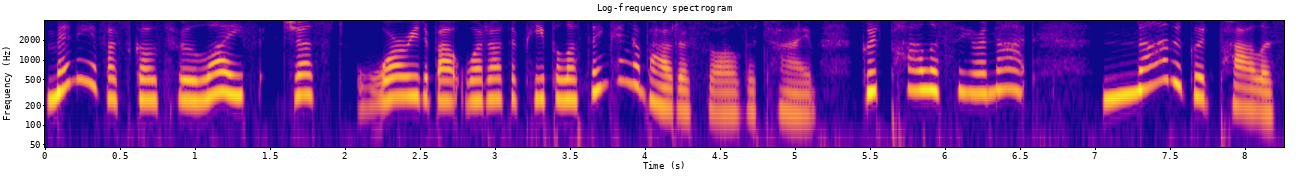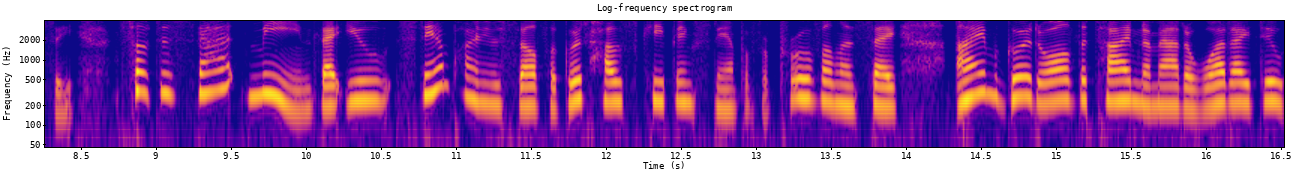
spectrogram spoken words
many of us go through life just worried about what other people are thinking about us all the time, good policy or not not a good policy. So, does that mean that you stamp on yourself a good housekeeping stamp of approval and say, I'm good all the time no matter what I do?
